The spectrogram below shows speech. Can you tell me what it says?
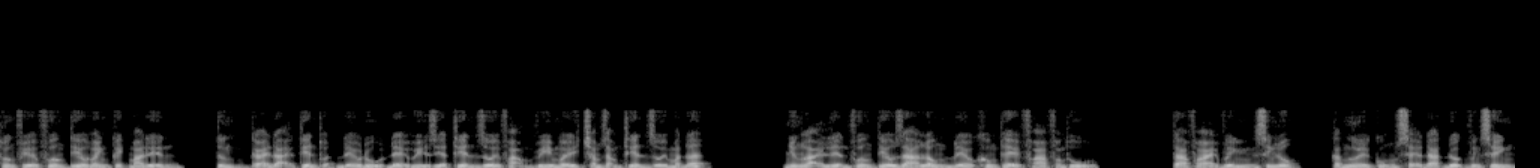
hướng phía phương tiêu oanh kích mà đến, từng cái đại tiên thuật đều đủ để hủy diệt thiên giới phạm vi mấy trăm dặm thiên giới mặt đất. Nhưng lại liền phương tiêu gia lông đều không thể phá phòng thủ. Ta phải vĩnh sinh lúc, các ngươi cũng sẽ đạt được vĩnh sinh.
